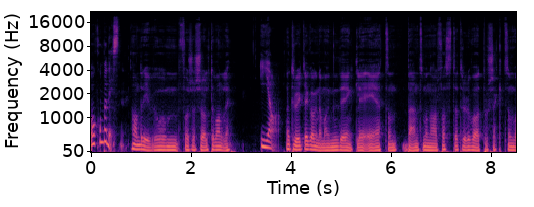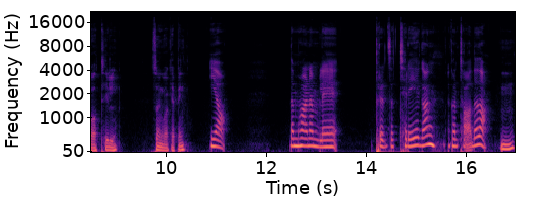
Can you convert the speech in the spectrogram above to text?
Og komponisten. Han driver jo for seg sjøl til vanlig. Ja. Jeg tror ikke Gagnamagniv egentlig er et sånt band som han har fast. Jeg tror det var et prosjekt som var til Søngva Keppin. Ja. De har nemlig prøvd seg tre ganger. Jeg kan ta det, da. Mm.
